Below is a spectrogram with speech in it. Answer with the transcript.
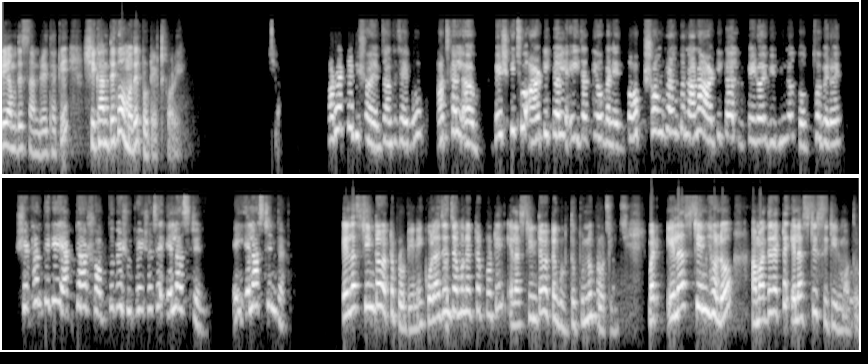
রে আমাদের সানরে থাকে, সেখান থেকেও আমাদের প্রোটেক্ট করে। আরও একটা বিষয় জানতে চাইব। আজকাল বেশ কিছু আর্টিকেল এই জাতীয় মানে ত্বক সংক্রান্ত নানা আর্টিকেল বেরোয়, বিভিন্ন তথ্য বেরোয়। সেখান থেকে একটা শব্দ বেশ উঠে এসেছে এলাস্টিন এই এলাস্টিনটা? এলাস্টিনটাও একটা প্রোটিন এই কোলাজেন যেমন একটা প্রোটিন এলাস্টিনটাও একটা গুরুত্বপূর্ণ প্রোটিন বাট এলাস্টিন হলো আমাদের একটা এলাস্টিসিটির মতন।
